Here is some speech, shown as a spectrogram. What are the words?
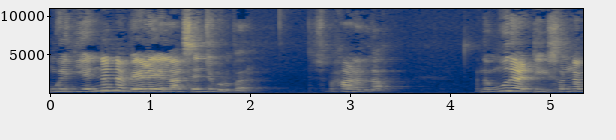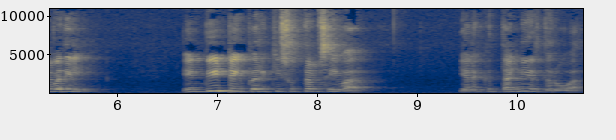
உங்களுக்கு என்னென்ன வேலையெல்லாம் செஞ்சு கொடுப்பார்? சுபஹானல்லா அந்த மூதாட்டி சொன்ன பதில் என் வீட்டை பெருக்கி சுத்தம் செய்வார். எனக்கு தண்ணீர் தருவார்.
